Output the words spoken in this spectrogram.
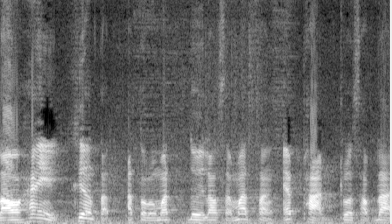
เราให้เครื่องตัดอัตโนมัติ โดยเราสามารถสั่งแอปผ่านโทรศัพท์ได้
